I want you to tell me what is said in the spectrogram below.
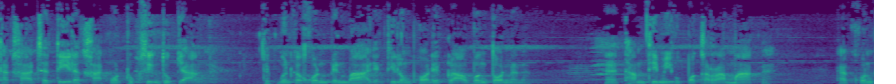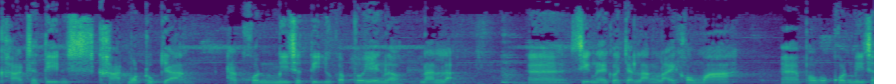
ถ้าขาดสติแล้วขาดหมดทุกสิ่งทุกอย่างจะเหมือนกับคนเป็นบ้าอย่างที่หลวงพ่อได้กล่าวเบื้องต้นนั่นนะทำที่มีอุปกระมากนะถ้าคนขาดสติขาดหมดทุกอย่าง ถ้าคนมีสติอยู่กับตัวเองแล้ว นั่นแหละสิ่งไหนก็จะหลั่งไหลเข้ามาเพราะว่าคนมีส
